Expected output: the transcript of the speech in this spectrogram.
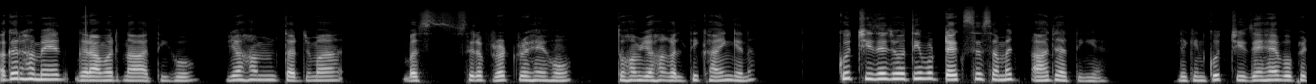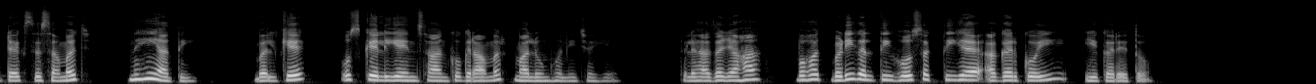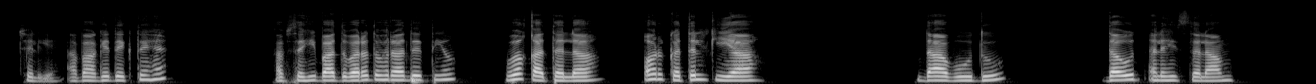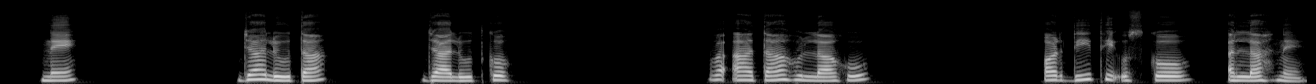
اگر ہمیں گرامر نہ آتی ہو یا ہم ترجمہ بس صرف رٹ رہے ہوں تو ہم یہاں غلطی کھائیں گے نا۔ کچھ چیزیں جو ہوتی ہیں وہ ٹیکس سے سمجھ آ جاتی ہیں، لیکن کچھ چیزیں ہیں وہ پھر ٹیکس سے سمجھ نہیں آتی، بلکہ اس کے لیے انسان کو گرامر معلوم ہونی چاہیے۔ تو لہٰذا یہاں بہت بڑی غلطی ہو سکتی ہے اگر کوئی یہ کرے تو۔ چلیے، اب آگے دیکھتے ہیں۔ اب صحیح بات دوبارہ دہرا دیتی ہوں۔ وہ قتلا اور قتل کیا۔ داود دعود علیہ السلام نے جالوتا جالوت کو۔ و آتا اللہ اور دی تھی اس کو اللہ نے۔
